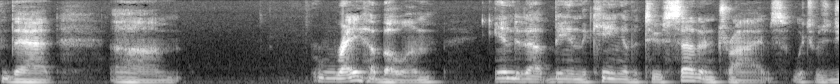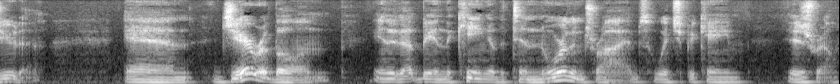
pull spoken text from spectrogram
that um, Rehoboam ended up being the king of the two southern tribes, which was Judah, and Jeroboam ended up being the king of the ten northern tribes, which became Israel.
